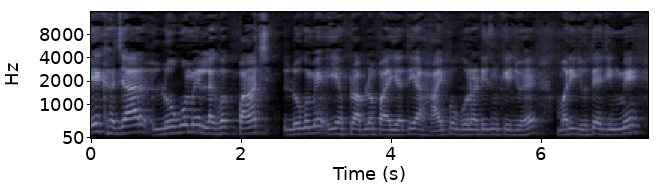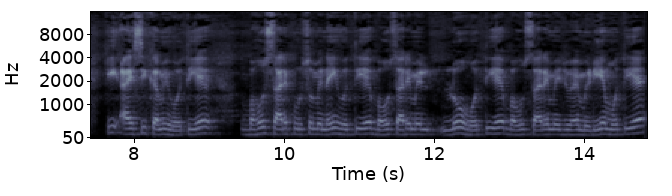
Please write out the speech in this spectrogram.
एक हज़ार लोगों में, लगभग पाँच लोगों में यह प्रॉब्लम पाई जाती है। हाइपोगोनाडिज्म के जो है मरीज़ होते हैं जिनमें कि ऐसी कमी होती है। बहुत सारे पुरुषों में नहीं होती है, बहुत सारे में लो होती है, बहुत सारे में जो है मीडियम होती है,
